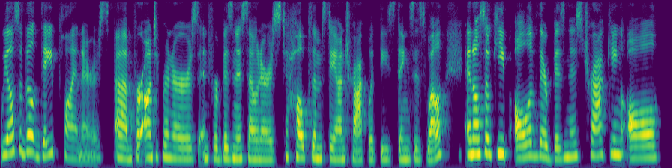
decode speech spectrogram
We also built day planners um, for entrepreneurs and for business owners to help them stay on track with these things as well. And also keep all of their business tracking all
